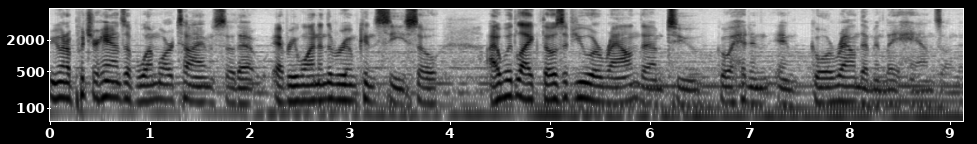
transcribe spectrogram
You want to put your hands up one more time so that everyone in the room can see. So I would like those of you around them to go ahead and, and go around them and lay hands on them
